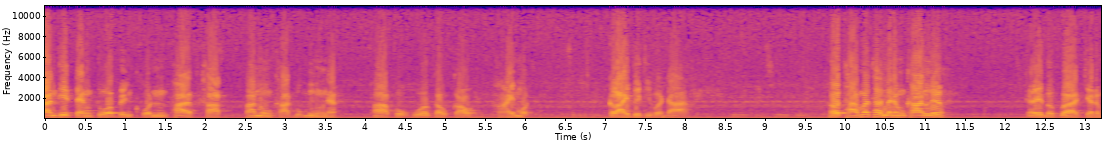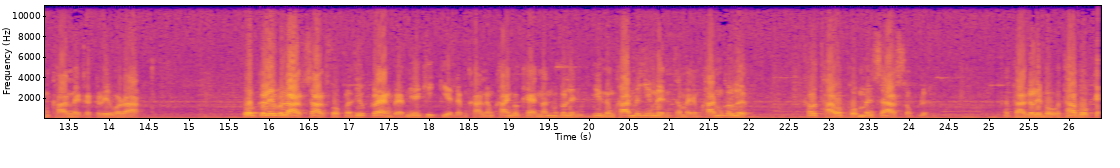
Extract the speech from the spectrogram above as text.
การที่แต่งตัวเป็นคนผ้าขาดผ้านุ่งขาดบุกวิ่งนะผ้าโปกหัวเก่าๆหายหมด กลายเป็นเทวดาเขาถามว่าท่านไม่รำคาญหรือก็เลยบอกว่าจะรำคาญอะไรกับเกรวรากพวกเกรวรากสร้างศพมาที่แกล้งแบบนี้ขี้เกียจรำคาญรำคาญก็แค่นั้นมันก็เล่นยิ่งรำคาญไม่ยิ่งเล่นทำไมรำคาญมันก็เลิกเขาถามว่าผมไม่สร้างศพเลยพระตาก็เลยบอกว่าถ้าพวกแก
